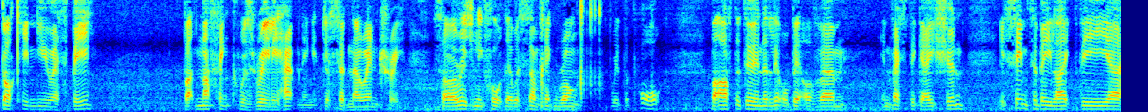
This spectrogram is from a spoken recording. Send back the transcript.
docking USB but nothing was really happening. It just said no entry. So I originally thought there was something wrong with the port, but after doing a little bit of um, investigation, it seemed to be like the uh,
